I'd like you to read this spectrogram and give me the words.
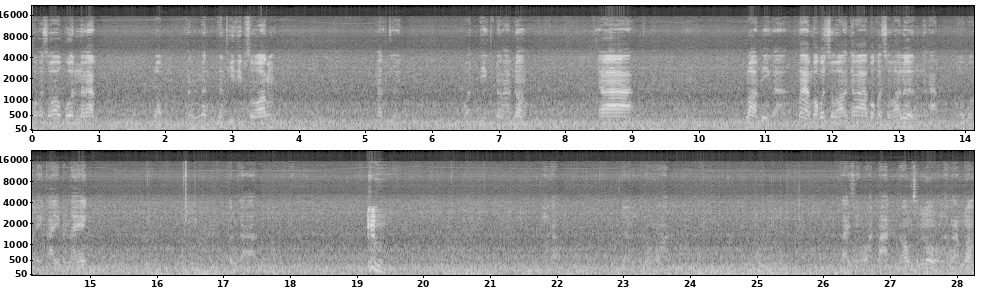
บกสอุบนนะครับรอบมันมันมันที่สิบสองมันเกิดบอดดิกนะครับเนาะแต่ รอบนี้ก็มาบกสแต่ว่าบกสเรื่องนะครับโอ้โหได้ไกลปานไหนเพิ่นก็นี่ครับเดี๋ยวนี้ก็ต้องหอดไกลสิหอดบาทน้องสนุนแล้วครับเนาะ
